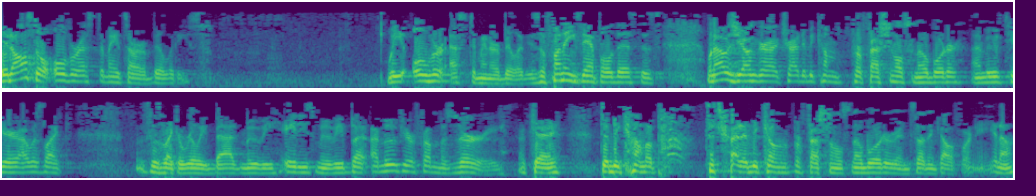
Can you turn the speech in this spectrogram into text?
It also overestimates our abilities. We overestimate our abilities. A funny example of this is when I was younger, I tried to become a professional snowboarder. I moved here. I was like, this is like a really bad movie, 80s movie, but I moved here from Missouri, okay, to become a, to try to become a professional snowboarder in Southern California, you know.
